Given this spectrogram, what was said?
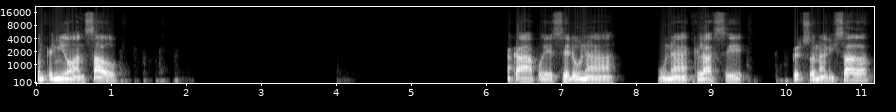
Contenido avanzado. Acá puede ser una, una clase personalizada,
